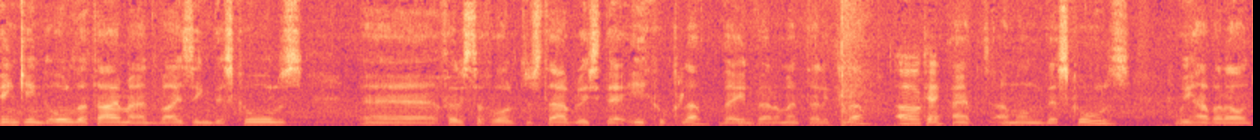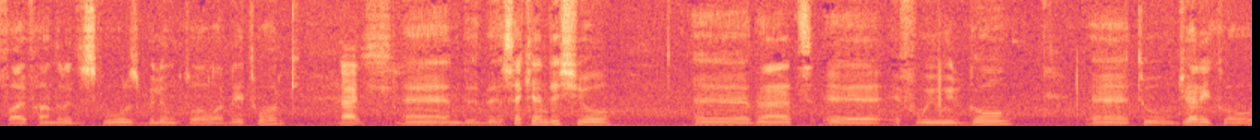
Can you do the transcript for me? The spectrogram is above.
thinking all the time, advising the schools. Uh, first of all, to establish the eco club, the environmental club, Oh, okay. at among the schools. We have around 500 schools belong to our network. Nice. And the second issue uh, that uh, if we will go uh, to Jericho,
